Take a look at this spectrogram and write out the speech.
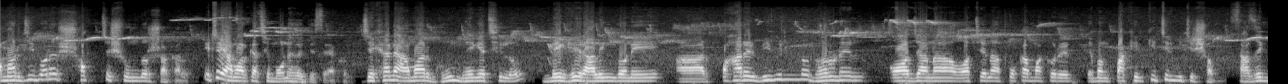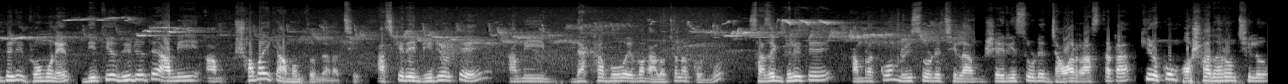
আমার জীবনের সবচেয়ে সুন্দর সকাল। এটাই আমার কাছে মনে হইতেছে এখন। যেখানে আমার ঘুম ভেঙেছিল, মেঘের আলিঙ্গনে আর পাহাড়ের বিভিন্ন ধরনের অজানা, অচেনা পোকামাকড়ের এবং পাখির কিচিরমিচির শব্দ। সাজেক ভ্যালি ভ্রমণের দ্বিতীয় ভিডিওতে আমি সবাইকে আমন্ত্রণ জানাচ্ছি। আজকের এই ভিডিওতে আমি দেখাবো এবং আলোচনা করব সাজেক ভ্যালিতে আমরা কোন রিসোর্টে ছিলাম, সেই রিসোর্টে যাওয়ার রাস্তাটা কীরকম অসাধারণ ছিল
